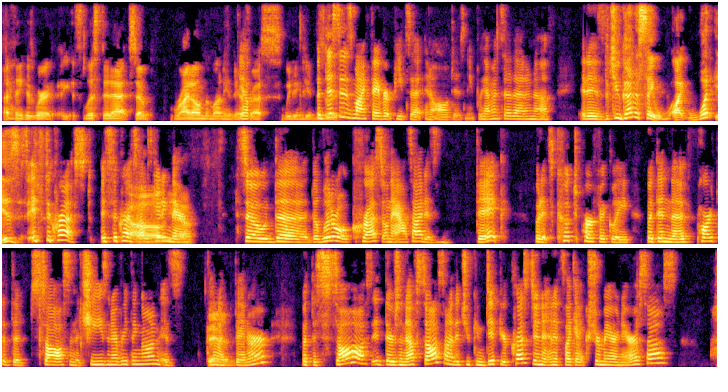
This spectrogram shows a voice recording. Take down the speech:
I Yeah. think is where it's listed at. So right on the money there Yep. for us. We didn't get. But this is my favorite pizza in all of Disney. If we haven't said that enough, it is. But you got to say, like, what is it? It's the crust. It's the crust. I was Oh, getting yeah. there. So the the literal crust on the outside is thick, but it's cooked perfectly. But then the part that the sauce and the cheese and everything on is kind of thinner. But the sauce, it, there's enough sauce on it that you can dip your crust in it, and it's like extra marinara sauce.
